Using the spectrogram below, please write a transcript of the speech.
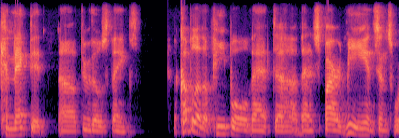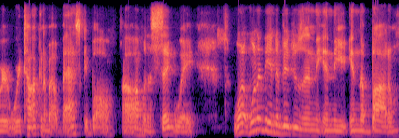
connected uh, through those things. A couple of the people that uh, that inspired me, and since we're we're talking about basketball, uh, I'm going to segue one one of the individuals in the in the in the bottom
